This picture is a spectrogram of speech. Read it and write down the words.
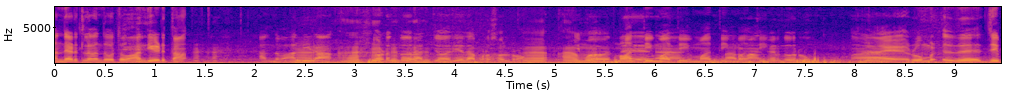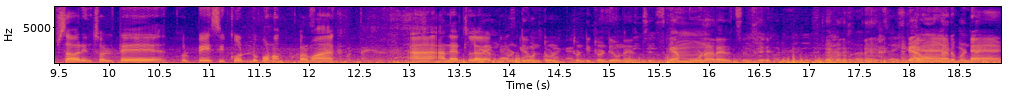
அந்த இடத்துல வந்து ஒருத்தர் வாந்தி எடுத்தான். அந்த வாந்தி தான் தொடர்ந்து ஒரு அஞ்சு வாதி அது அப்புறம் சொல்கிறோம் மாத்தி, மாத்தி, மாத்தி. அங்கேருந்து ஒரு ரூம் ரூம் இது ஜீப் சவாரின்னு சொல்லிட்டு ஒரு பேசி கொண்டு போனோம். அப்புறமா அந்த இடத்துல twenty one twenty twenty one ஆயிடுச்சு ஸ்கேம் மூணாயிரம் ஆயிடுச்சு ஸ்கேம் மூணாயிரம் பண்ணிட்டேன்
